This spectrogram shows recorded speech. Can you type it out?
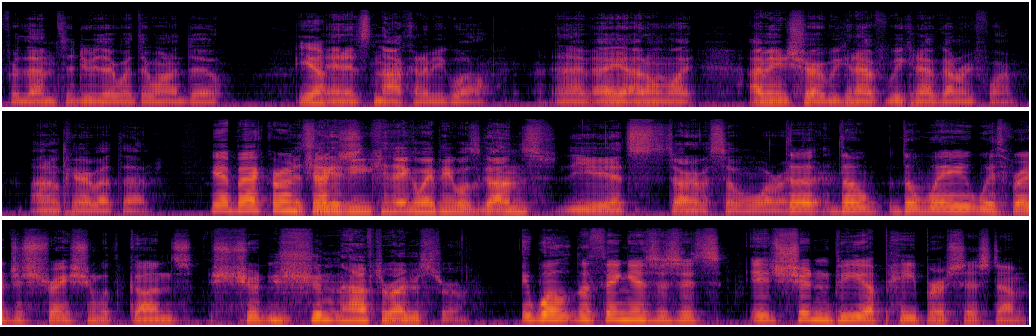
for them to do their what they want to do, yeah and it's not gonna be well. And I, I, I don't like. I mean, sure, we can have we can have gun reform. I don't care about that. Yeah, background It's like checks. if you can take away people's guns, you, it's start of a civil war right the there. the the way with registration with guns shouldn't. You shouldn't have to register them. it- well, the thing is, is it's it shouldn't be a paper system.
